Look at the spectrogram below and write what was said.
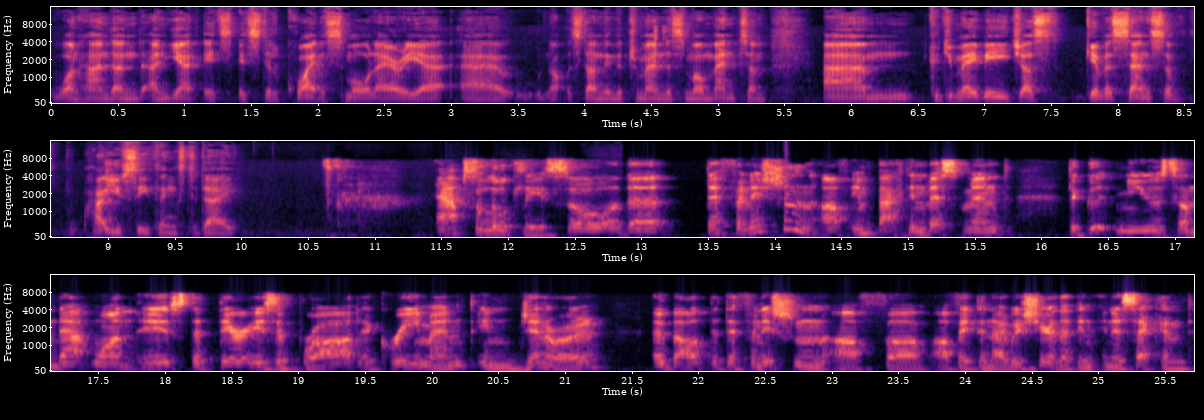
one hand, and, and yet it's it's still quite a small area, uh, notwithstanding the tremendous momentum. Um, could you maybe just give a sense of how you see things today? Absolutely. So the definition of impact investment. The good news on that one is that there is a broad agreement in general about the definition of, uh, of it, and I will share that in, in a second.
